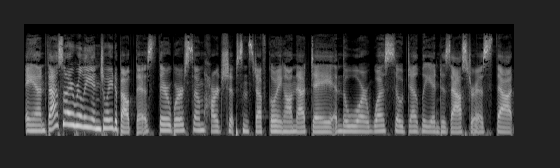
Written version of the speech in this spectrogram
And that's what I really enjoyed about this. There were some hardships and stuff going on that day, and the war was so deadly and disastrous that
